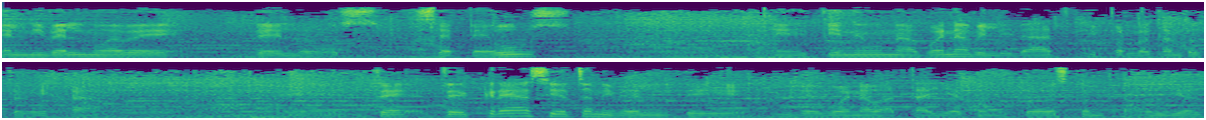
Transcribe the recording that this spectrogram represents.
el nivel 9 de los CPUs eh, tiene una buena habilidad y por lo tanto te deja, eh, te, crea cierto nivel de, buena batalla cuando juegas contra ellos.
